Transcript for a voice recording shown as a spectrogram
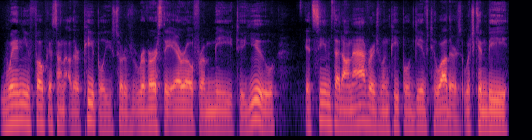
When you focus on other people, you sort of reverse the arrow from me to you. It seems that on average, when people give to others, which can be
